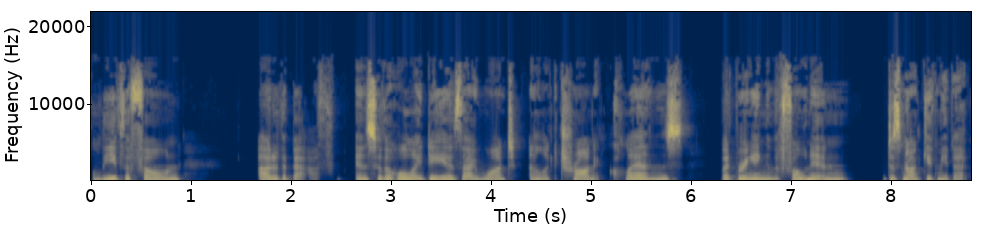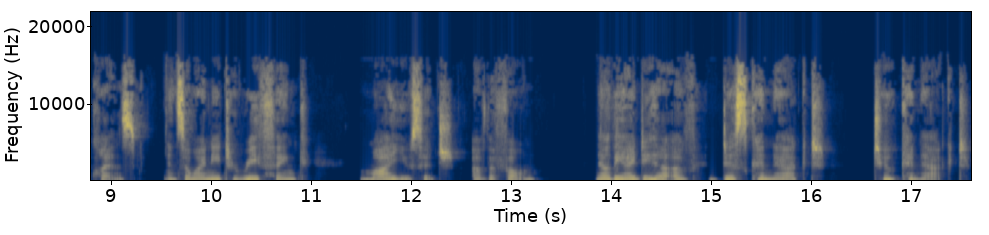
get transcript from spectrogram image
leave the phone out of the bath. And so the whole idea is I want electronic cleanse, but bringing the phone in does not give me that cleanse. And so I need to rethink my usage of the phone. Now, the idea of disconnect to connect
